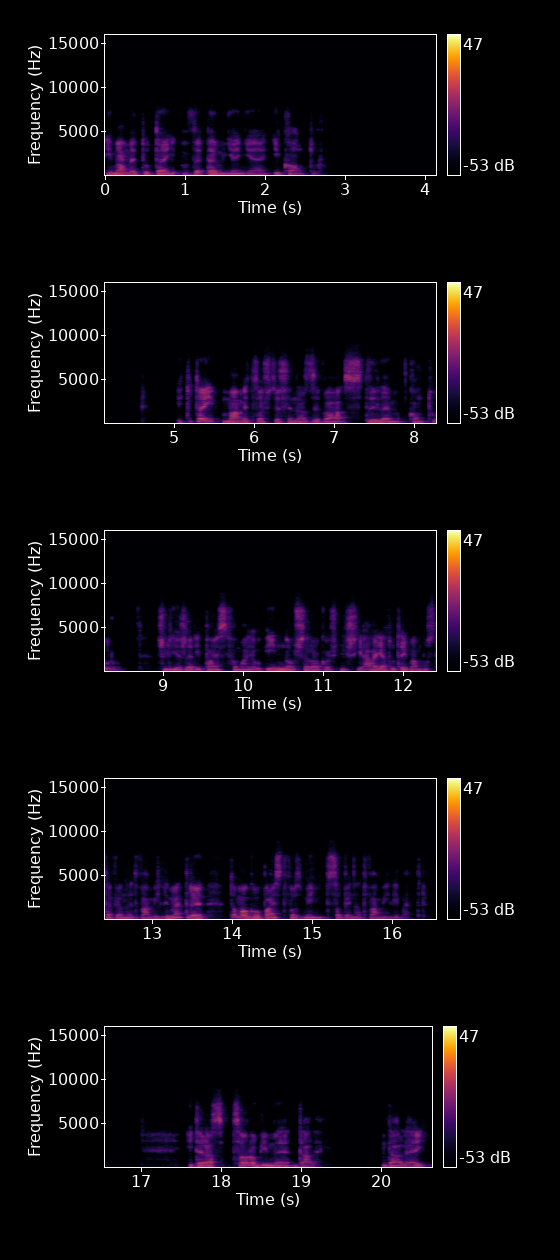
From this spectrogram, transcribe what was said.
i mamy tutaj wypełnienie i kontur. I tutaj mamy coś, co się nazywa stylem konturu. Czyli jeżeli Państwo mają inną szerokość niż ja, ja tutaj mam ustawione 2 mm, to mogą Państwo zmienić sobie na 2 mm. I teraz co robimy dalej? Dalej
